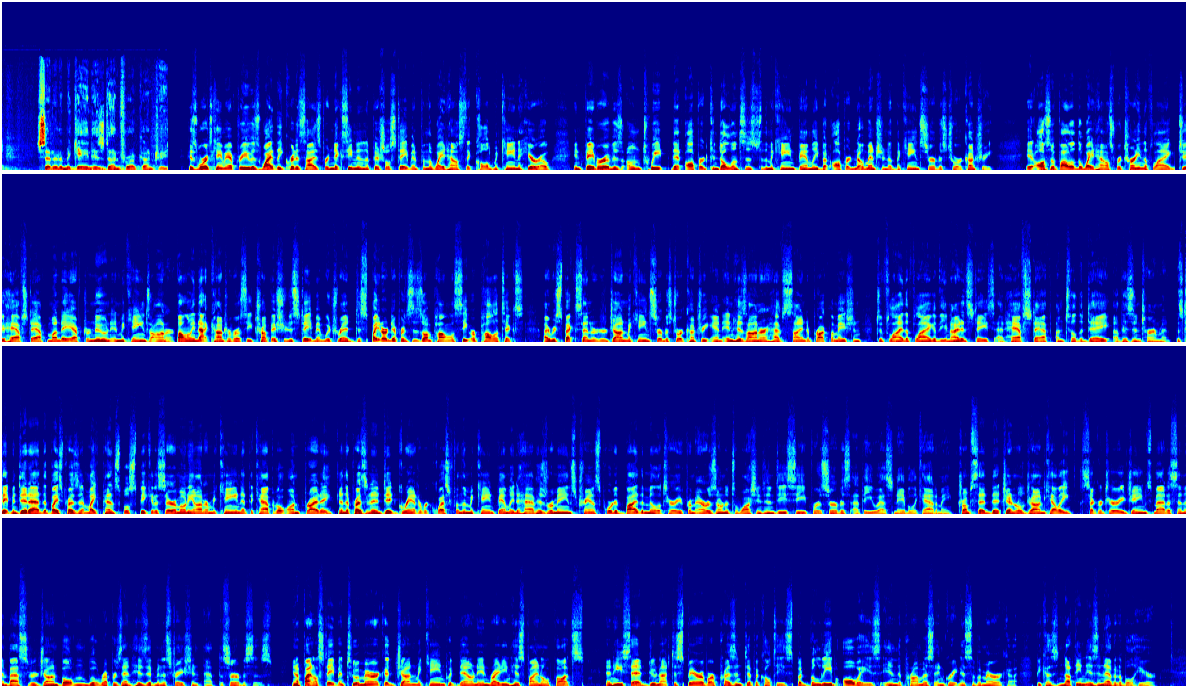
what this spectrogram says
Senator McCain has done for our country. His words came after he was widely criticized for nixing an official statement from the White House that called McCain a hero in favor of his own tweet that offered condolences to the McCain family but offered no mention of McCain's service to our country. It also followed the White House returning the flag to half staff Monday afternoon in McCain's honor. Following that controversy, Trump issued a statement which read Despite our differences on policy or politics, I respect Senator John McCain's service to our country and, in his honor, have signed a proclamation to fly the flag of the United States at half staff until the day of his internment. The statement did add that Vice President Mike Pence will speak at a ceremony honor McCain at the Capitol on Friday, and the president did grant a request from the McCain family to have his remains transported by the military from Arizona to Washington, D.C. for a service at the U.S. Naval Academy. Trump said that General John Kelly, Secretary James Mattis, and Ambassador John Bolton will represent his administration administration at the services. In a final statement to America, John McCain put down in writing his final thoughts, and he said, Do not despair of our present difficulties, but believe always in the promise and greatness of America, because nothing is inevitable here.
